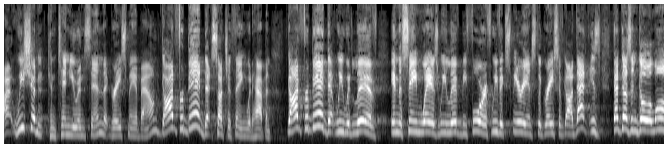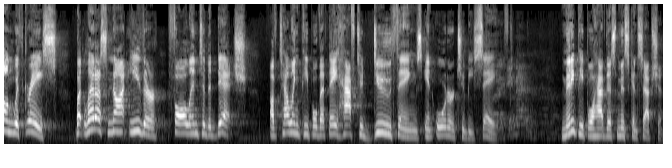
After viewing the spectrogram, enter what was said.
I, we shouldn't continue in sin that grace may abound. God forbid that such a thing would happen. God forbid that we would live in the same way as we lived before if we've experienced the grace of God. That, is, that doesn't go along with grace. But let us not either fall into the ditch of telling people that they have to do things in order to be saved. Amen. Many people have this misconception.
